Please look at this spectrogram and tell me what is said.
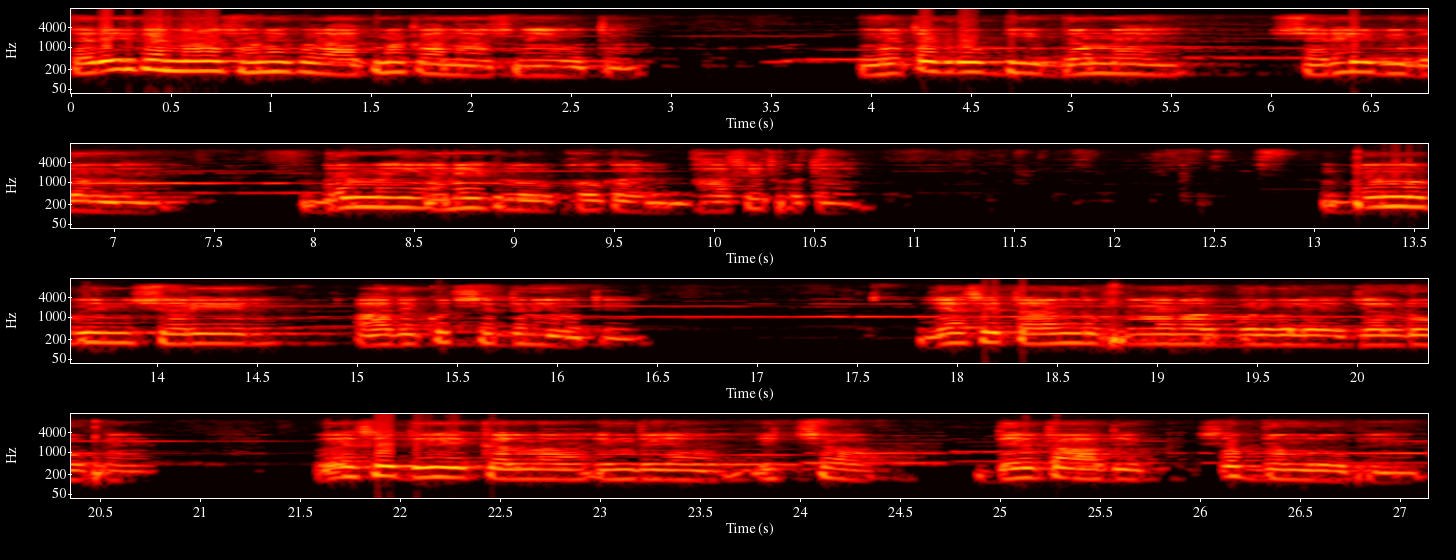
शरीर का नाश होने पर आत्मा का नाश नहीं होता। मृतक रूप भी ब्रह्म है शरीर भी ब्रह्म है। ब्रह्म ही अनेक रूप होकर भाषित होता है। ब्रह्म बिन शरीर आदि कुछ सिद्ध नहीं होते। जैसे तरंग फ़ैन और बुलबुले जल रूप हैं, वैसे देह, कलना, इंद्रिया, इच्छा, देवता आदि सब ब्रह्म रूप हैं।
